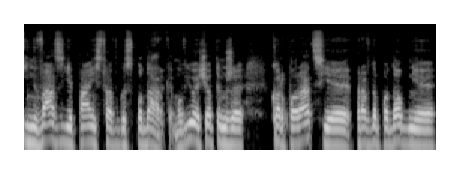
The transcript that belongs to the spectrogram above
inwazję państwa w gospodarkę? Mówiłeś o tym, że korporacje prawdopodobnie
